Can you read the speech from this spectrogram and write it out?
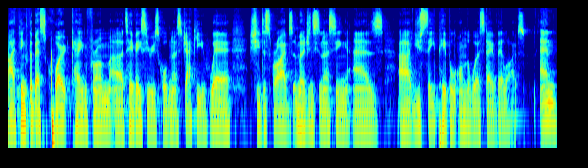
I think the best quote came from a TV series called Nurse Jackie, where she describes emergency nursing as uh, you see people on the worst day of their lives. And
